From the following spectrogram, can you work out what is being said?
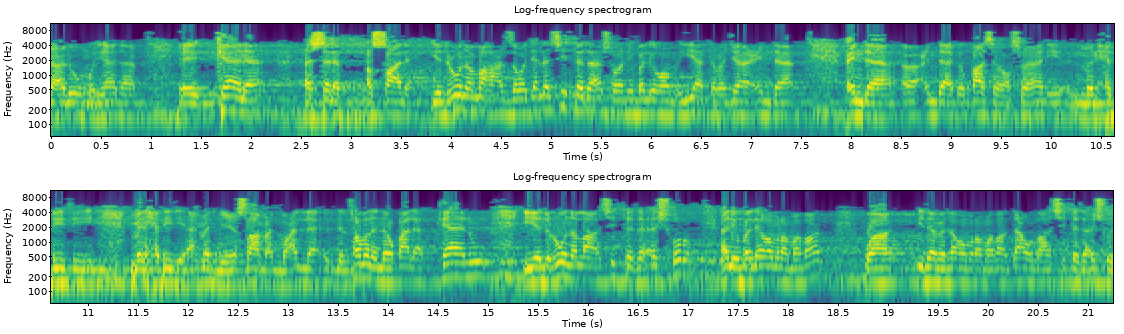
معلوم. ولهذا آه، كان السلف الصالح يدعون الله عز وجل ستة أشهر أن يبلغهم إياه كما جاء عند عند عند أبي القاسم الأصفهاني من حديث من حديث أحمد بن عصام عن معلى بن الفضل أنه قال كانوا يدعون الله ستة أشهر أن يبلغهم رمضان وإذا بلغهم رمضان دعوا الله ستة أشهر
